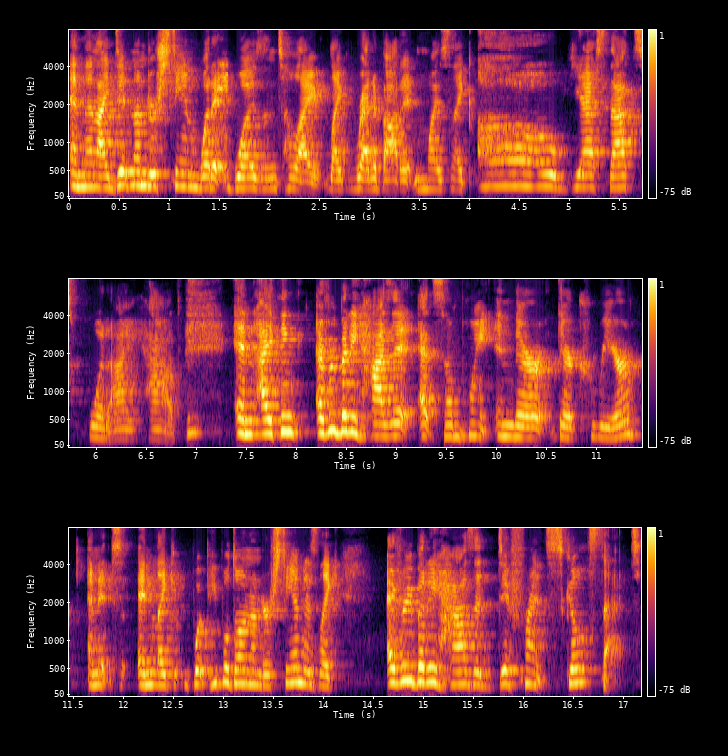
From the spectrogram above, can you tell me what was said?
and then I didn't understand what it was until I like read about it and was like, oh yes, that's what I have. And I think everybody has it at some point in their their career, and it's and like what people don't understand is like everybody has a different skill set.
